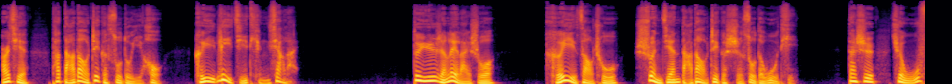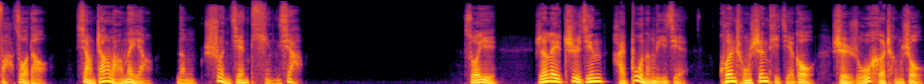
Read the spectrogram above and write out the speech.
而且，它达到这个速度以后，可以立即停下来。对于人类来说，可以造出瞬间达到这个时速的物体，但是却无法做到像蟑螂那样能瞬间停下。所以。人类至今还不能理解昆虫身体结构是如何承受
